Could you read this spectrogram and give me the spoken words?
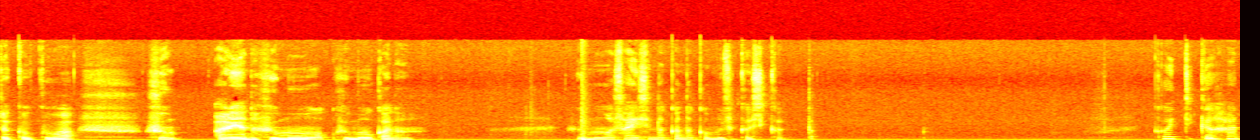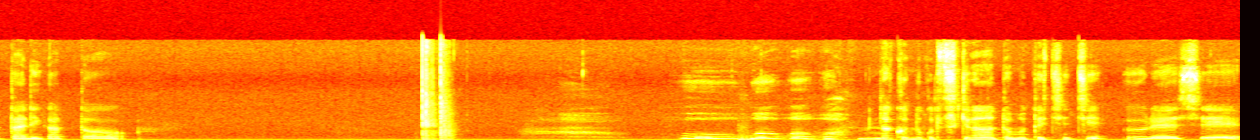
曲はふあれやな不毛？不毛かな？不毛最初なかなか難しかった。こいちくんハートありがとう。おわわわ。みんなくんのこと好きだなと思って一日。嬉しい。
